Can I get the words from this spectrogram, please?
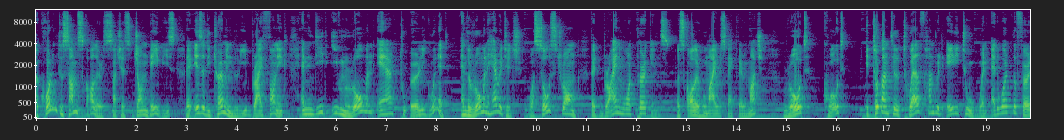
According to some scholars, such as John Davies, there is a determinedly Brythonic and indeed even Roman air to early Gwynedd. And the Roman heritage was so strong that Bryan Ward Perkins, a scholar whom I respect very much, wrote, quote, It took until 1282 when Edward I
